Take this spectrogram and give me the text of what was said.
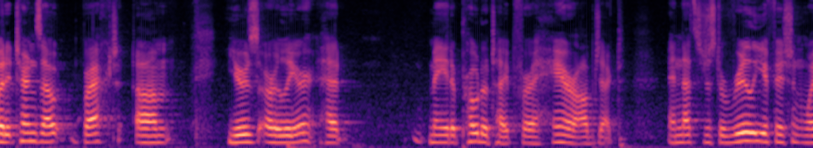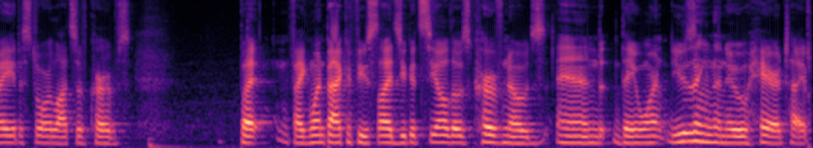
But it turns out Brecht, um, years earlier, had made a prototype for a hair object and that's just a really efficient way to store lots of curves. But if I went back a few slides, you could see all those curve nodes, and they weren't using the new hair type.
